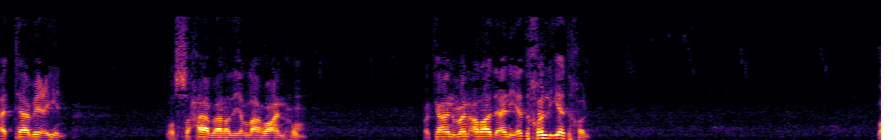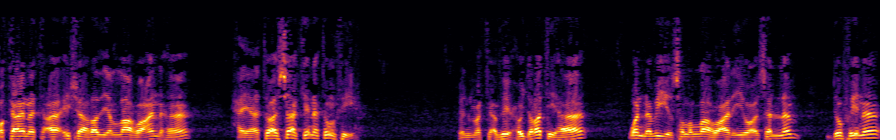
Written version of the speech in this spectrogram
التابعين. والصحابة رضي الله عنهم وكان من أراد أن يدخل يدخل وكانت عائشة رضي الله عنها حياتها ساكنة فيه في. في حجرتها والنبي صلى الله عليه وسلم دفن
